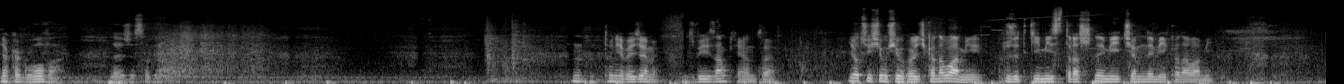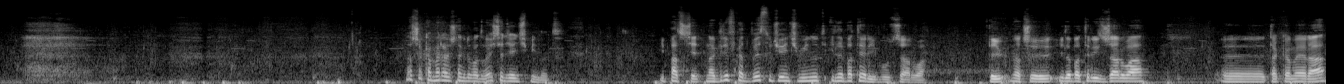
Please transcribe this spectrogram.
Jaka głowa leży sobie. Mm, Tu nie wejdziemy. Drzwi zamknięte. I oczywiście musimy chodzić kanałami. Brzydkimi, strasznymi, ciemnymi kanałami. Nasza kamera już nagrywa 29 minut. I patrzcie, nagrywka 29 minut, ile baterii był zżarła. Tej, znaczy, ile baterii zżarła yy, ta kamera,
